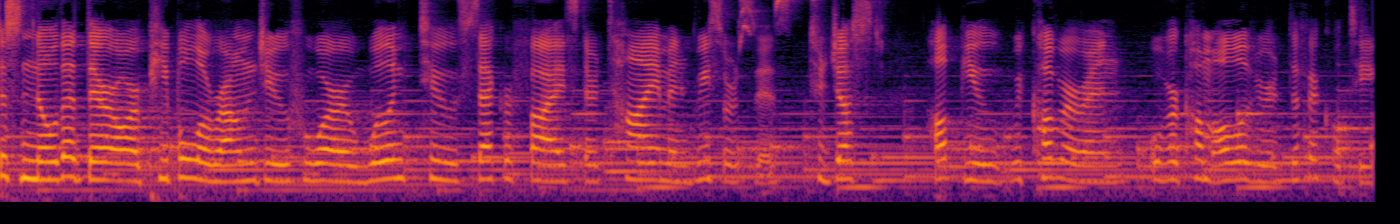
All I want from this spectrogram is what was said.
just know that there are people around you who are willing to sacrifice their time and resources to just help you recover and overcome all of your difficulty.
